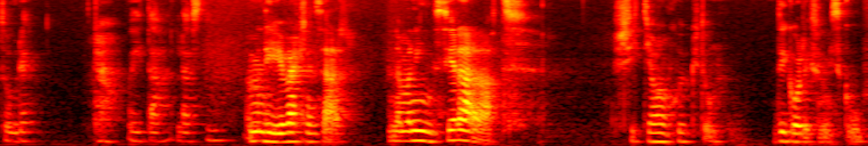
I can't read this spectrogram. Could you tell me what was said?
tog det att hitta lösningen. Ja, men det är ju verkligen så här. När man inser det här att shit, jag har en sjukdom. Det går liksom i skov.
